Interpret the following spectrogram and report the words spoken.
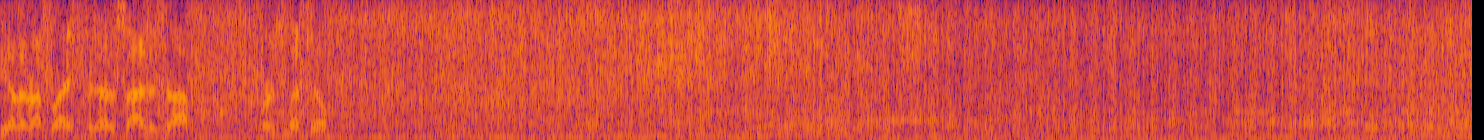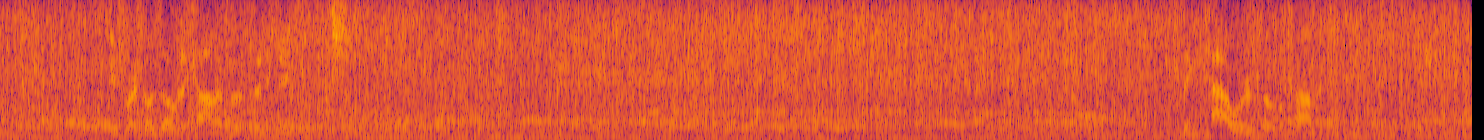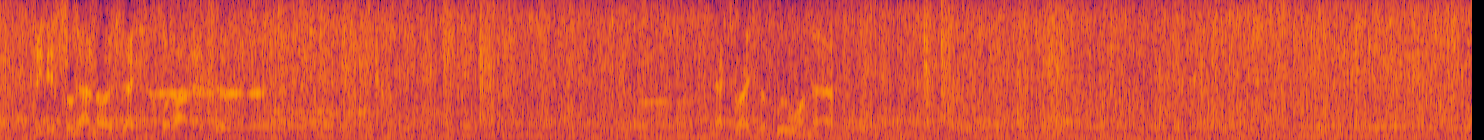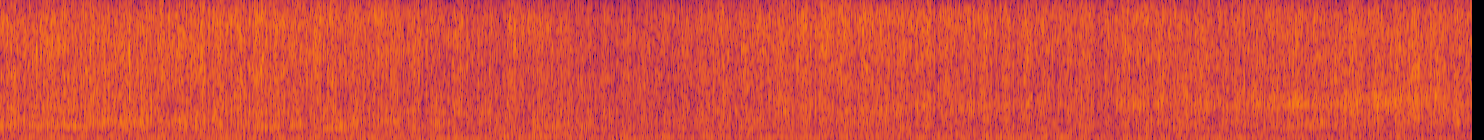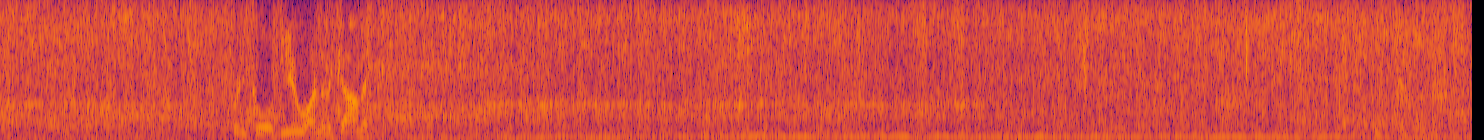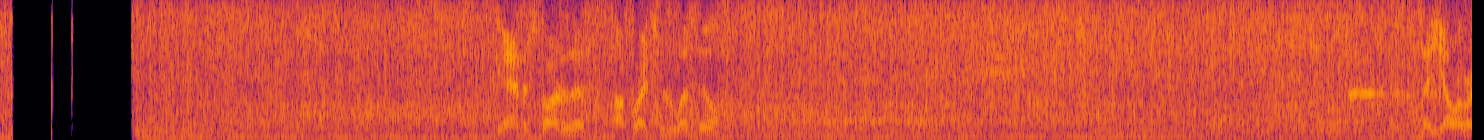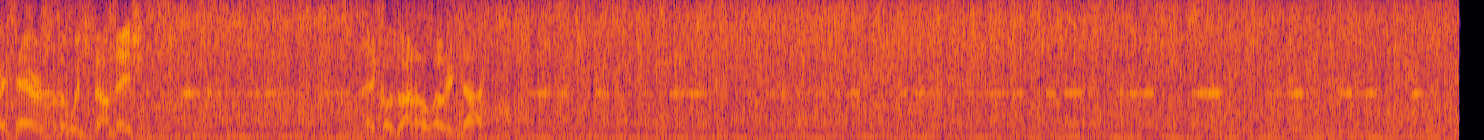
the other upright for the other side of the drop, the first lift hill. Here's where it goes over the comet for the finishing. Towers over comet. They still got another section to put on there too. Next right to the blue one there. Pretty cool view under the comet. Again, the start of the uprights to the lift hill. That yellow right there is for the winch foundation. And it goes onto the loading dock.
